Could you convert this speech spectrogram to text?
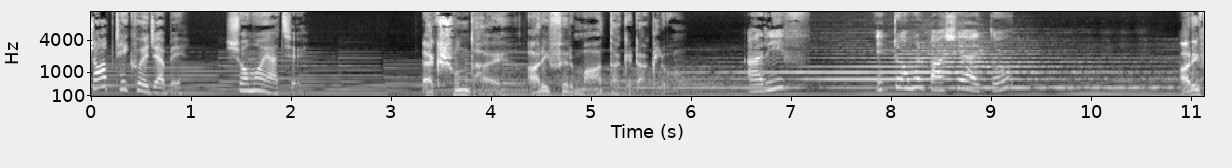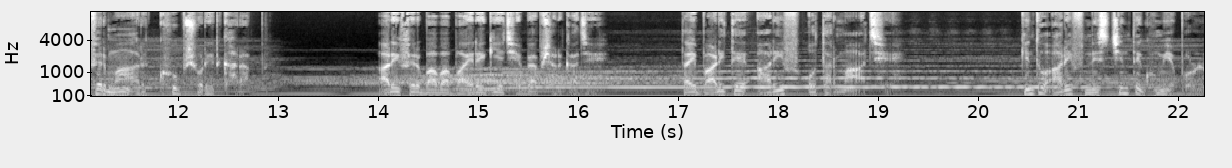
সব ঠিক হয়ে যাবে। সময় আছে। এক সন্ধ্যায় আরিফের মা তাকে ডাকল। আরিফ একটু আমার পাশে আয় তো। আরিফের মার খুব শরীর খারাপ। আরিফের বাবা বাইরে গিয়েছে ব্যবসার কাজে। তাই বাড়িতে আরিফ ও তার মা আছে। কিন্তু আরিফ নিশ্চিন্তে ঘুমিয়ে পড়ল।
